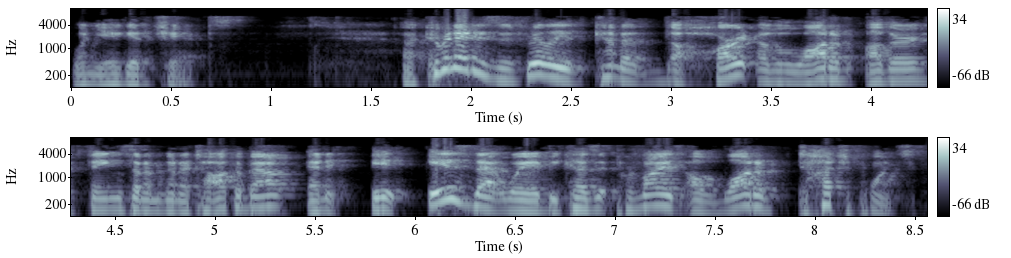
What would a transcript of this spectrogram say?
when you get a chance? Uh, Kubernetes is really kind of the heart of a lot of other things that I'm going to talk about, and it, it is that way because it provides a lot of touch points,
